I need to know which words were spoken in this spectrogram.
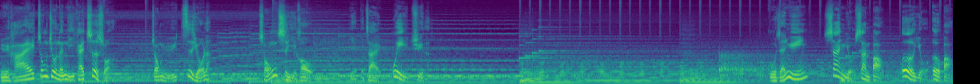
女孩终究能离开厕所，终于自由了。从此以后，也不再畏惧了。古人云：“善有善报，恶有恶报，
